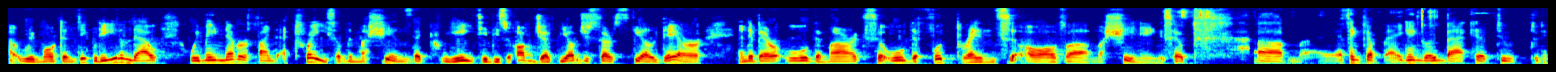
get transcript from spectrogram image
remote antiquity, even though we may never find a trace of the machines that created this object. The objects are still there, and they bear all the marks, all the footprints of uh, machining. So um, I think uh, again going back uh, to to the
